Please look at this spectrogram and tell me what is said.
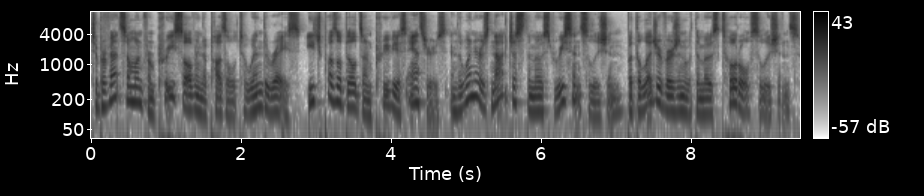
To prevent someone from pre-solving a puzzle to win the race, each puzzle builds on previous answers, and the winner is not just the most recent solution, but the ledger version with the most total solutions.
